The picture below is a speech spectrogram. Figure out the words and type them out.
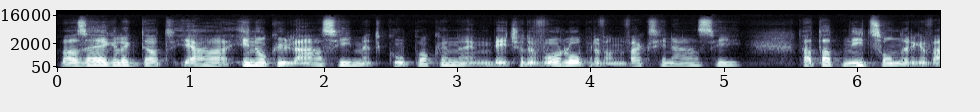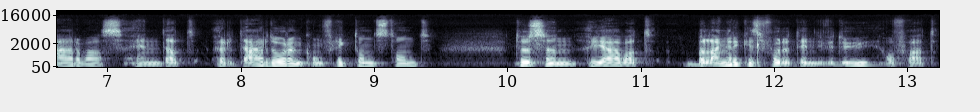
was eigenlijk dat ja, inoculatie met koepokken, een beetje de voorloper van vaccinatie, dat dat niet zonder gevaar was en dat er daardoor een conflict ontstond tussen ja, wat belangrijk is voor het individu of wat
